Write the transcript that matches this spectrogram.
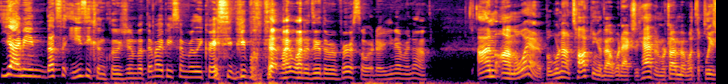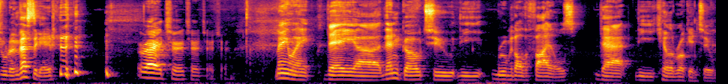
Yeah, I mean that's the easy conclusion, but there might be some really crazy people that might want to do the reverse order. You never know. I'm I'm aware, but we're not talking about what actually happened. We're talking about what the police would have investigated. Right. True. True. True. True. But anyway, they uh, then go to the room with all the files that the killer broke into,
